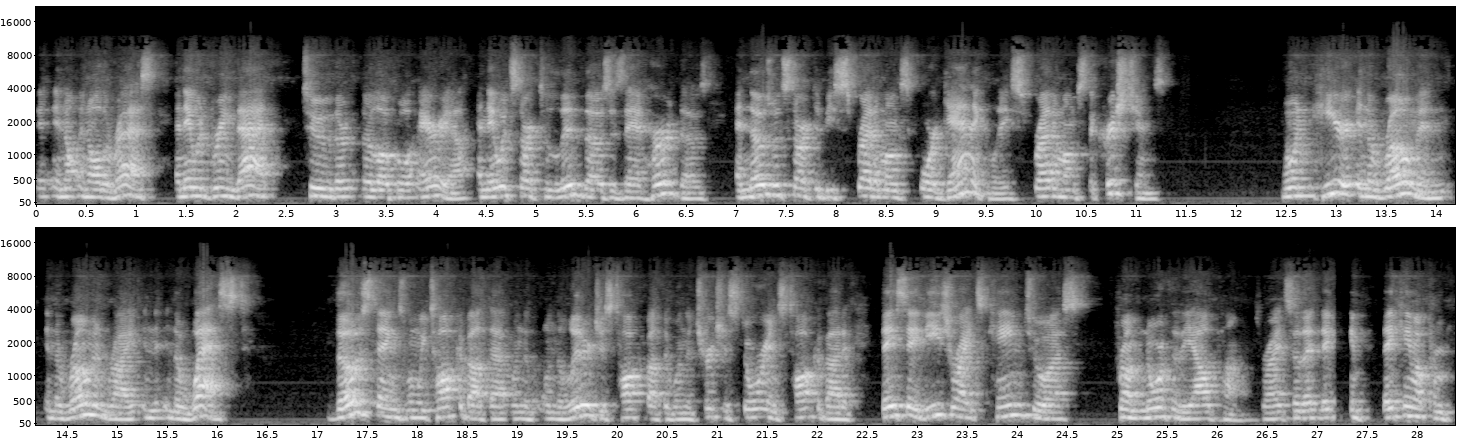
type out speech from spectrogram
and, and all the rest, and they would bring that to their, their local area. And they would start to live those as they had heard those. And those would start to be spread amongst organically spread amongst the christians. When here in the roman in the roman rite in the, in the west those things when we talk about that when the when the liturgists talk about that when the church historians talk about it they say these rites came to us from north of the alpines right so that they came, they came up from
